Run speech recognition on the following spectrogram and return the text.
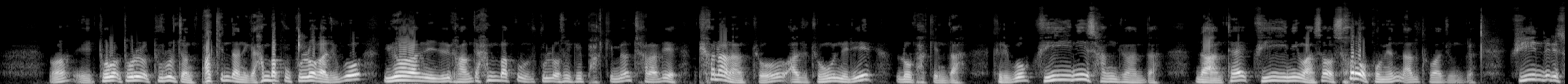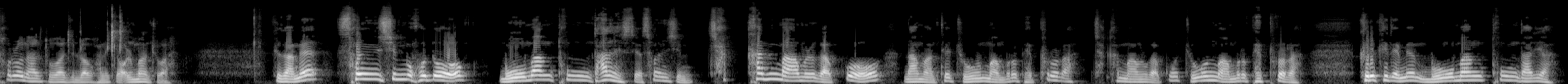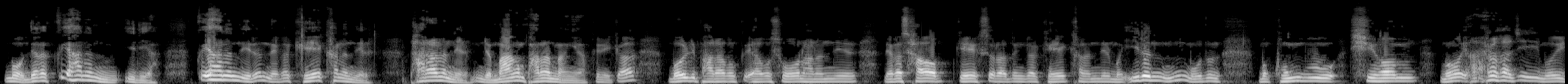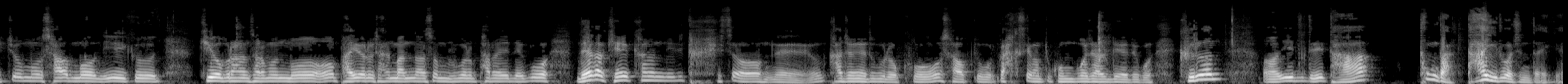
어, 돌, 돌, 둘을 전 바뀐다는 게 한 바퀴 굴러가지고 위험한 일 가운데 한 바퀴 굴러서 그게 바뀌면 차라리 편안한 아주 좋은 일이로 바뀐다. 그리고 귀인이 상주한다. 나한테 귀인이 와서 서로 보면 나를 도와주는 거야. 귀인들이 서로 나를 도와주려고 하니까 얼마나 좋아. 그 다음에 선심호독 모망통달 했어요. 선심. 착한 마음을 갖고 남한테 좋은 마음으로 베풀어라. 착한 마음을 갖고 좋은 마음으로 베풀어라. 그렇게 되면 모망통달이야. 뭐 내가 꾀하는 일이야. 꾀하는 일은 내가 계획하는 일. 바라는 일, 이제 망은 바랄 망이야. 그러니까 멀리 바라고 꾀하고 소원하는 일, 내가 사업 계획서라든가 계획하는 일, 뭐 이런 모든 뭐 공부, 시험, 뭐 여러 가지 뭐 있죠. 뭐 사업, 뭐 이 그 기업을 하는 사람은 뭐 바이어를 잘 만나서 물건을 팔아야 되고 내가 계획하는 일이 다 있어. 네. 가정에도 그렇고 사업도 그렇고 학생한테 공부가 잘 돼야 되고 그런 어, 일들이 다 통달, 다 이루어진다 이게.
